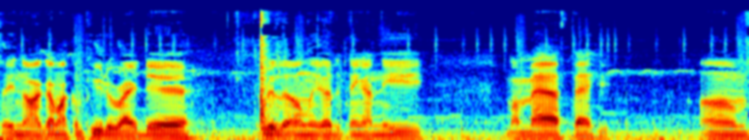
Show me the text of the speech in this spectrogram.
So, you know, I got my computer right there. Really the only other thing I need, my math packet. Um,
